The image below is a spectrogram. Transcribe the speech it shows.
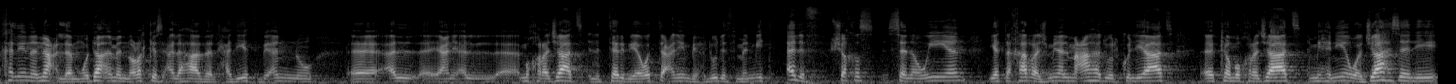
خلينا نعلم ودائما نركز على هذا الحديث بأنه آه، يعني المخرجات للتربية والتعليم بحدود 800 ألف شخص سنويا يتخرج من المعاهد والكليات آه، كمخرجات مهنية وجاهزة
